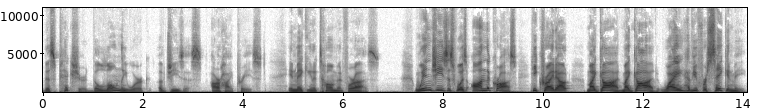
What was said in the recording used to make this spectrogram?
This pictured the lonely work of Jesus, our high priest, in making atonement for us. When Jesus was on the cross, he cried out, My God, my God, why have you forsaken me?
